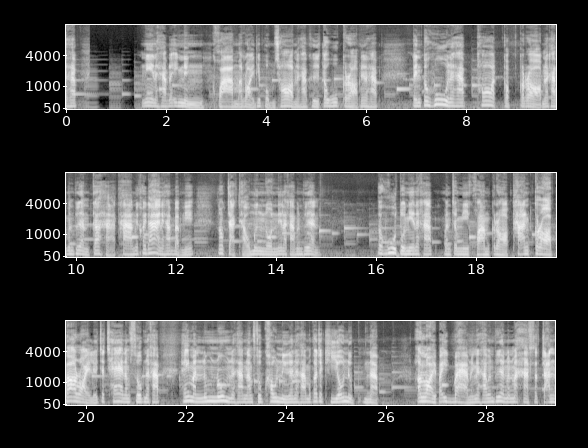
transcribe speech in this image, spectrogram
นะครับ นี่นะครับและอีกหนึ่งความอร่อยที่ผมชอบนะครับ คือเต้าหู้กรอบเนี่ยนะครับ เป็นเต้าหู้นะครับ ทอดกรอบกรอบๆนะครับ เพื่อนๆก็หาทานไม่ค่อยได้นะครับ แบบนี้นอกจากแถวเมืองนนท์นี่แหละครับเพื่อนๆเต้าหู้ตัวนี้นะครับ มันจะมีความกรอบทานกรอบก็อร่อย หรือจะแช่น้ำซุปนะครับ ให้มันนุ่มๆนะครับ น้ำซุปเข้าเนื้อนะครับ มันก็จะเคี้ยวหนึบหนับ อร่อยไปอีกแบบหนึ่งนะครับ เพื่อนๆมันมหัศจรรย์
